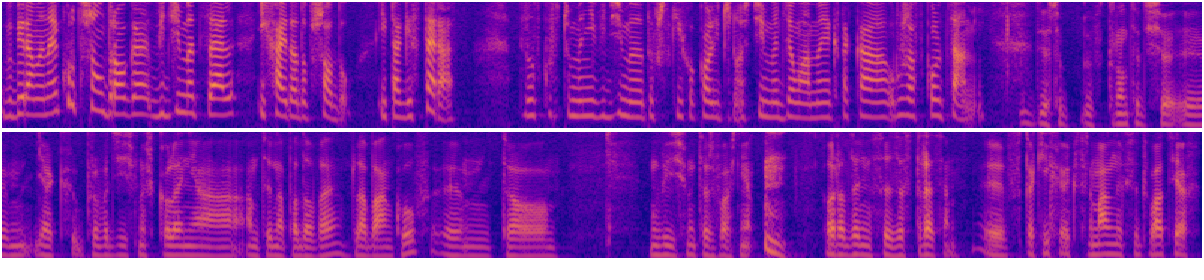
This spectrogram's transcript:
wybieramy najkrótszą drogę, widzimy cel i hajda do przodu. I tak jest teraz. W związku z czym my nie widzimy tych wszystkich okoliczności, my działamy jak taka róża z kolcami. Jeszcze wtrącę ci się, jak prowadziliśmy szkolenia antynapadowe dla banków, to mówiliśmy też właśnie o radzeniu sobie ze stresem. Y, W takich ekstremalnych sytuacjach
